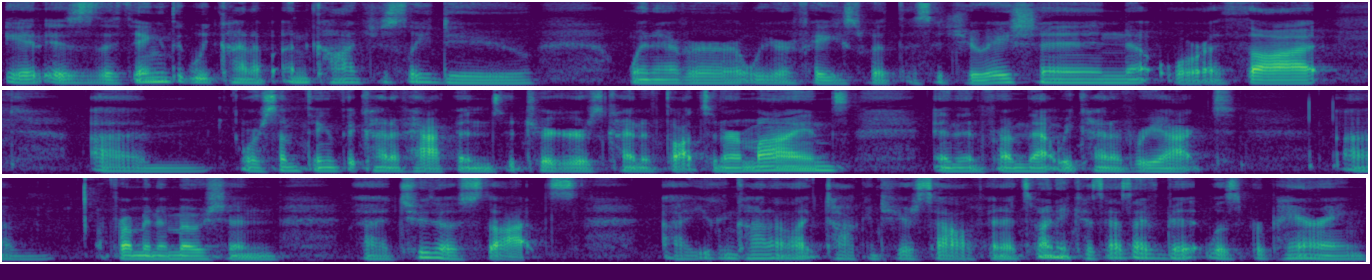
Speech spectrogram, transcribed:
It is the thing that we kind of unconsciously do whenever we are faced with a situation or a thought um, or something that kind of happens. It triggers kind of thoughts in our minds, and then from that, we kind of react um, from an emotion uh, to those thoughts. Uh, you can kind of like talking to yourself. And it's funny because as I was preparing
